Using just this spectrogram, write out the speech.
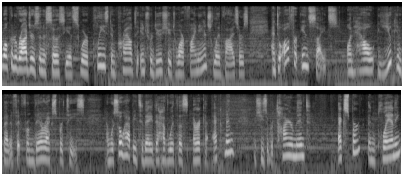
Welcome to Rogers & Associates. We're pleased and proud to introduce you to our financial advisors and to offer insights on how you can benefit from their expertise. And we're so happy today to have with us Erica Eckman. And she's a retirement expert in planning.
